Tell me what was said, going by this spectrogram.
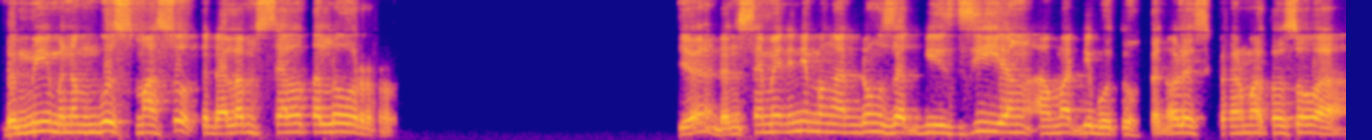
demi menembus masuk ke dalam sel telur. Ya dan semen ini mengandung zat gizi yang amat dibutuhkan oleh spermatozoa.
